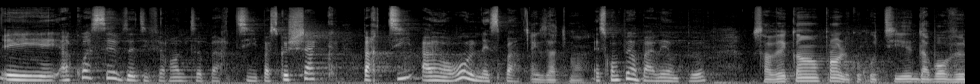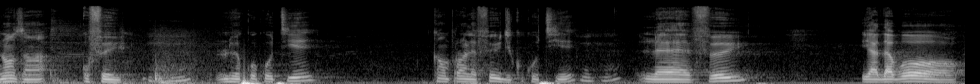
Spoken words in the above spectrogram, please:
Et à quoi servent ces différentes parties? Parce que chaque partie a un rôle, n'est-ce pas? Exactement. Est-ce qu'on peut en parler un peu? Vous savez, quand on prend le cocotier, d'abord venons-en aux feuilles. Le cocotier, quand on prend les feuilles du cocotier, les feuilles, il y a d'abord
